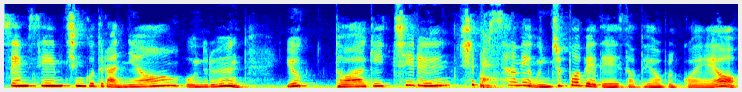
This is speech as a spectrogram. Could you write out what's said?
쌤쌤 친구들 안녕. 오늘은 6 더하기 7은 13의 운주법에 대해서 배워볼 거예요.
